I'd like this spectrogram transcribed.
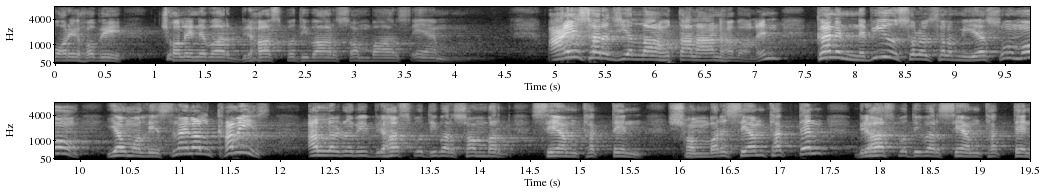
পরে হবে চলে নেবার বৃহস্পতিবার, সোমবার শ্যাম আয়েশা রাজিয়াল্লাহ তাআলা আনহা বলেন কানেন নবী সাল্লাম ইয়াসুমু ইয়াউমাল ইসনাইন আল খামিস। আল্লাহর নবী বৃহস্পতিবার, সোমবার শ্যাম থাকতেন, সোমবারে শ্যাম থাকতেন, বৃহস্পতিবার শ্যাম থাকতেন।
